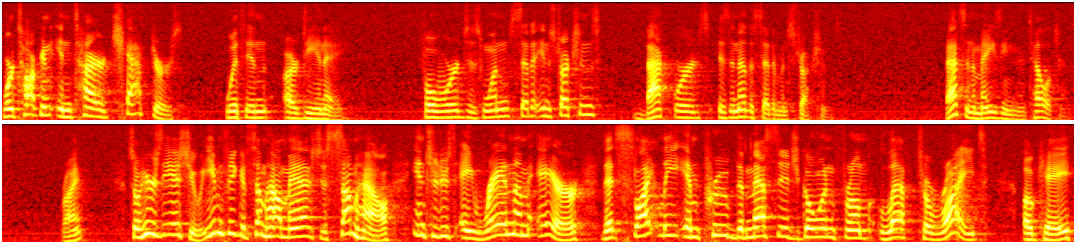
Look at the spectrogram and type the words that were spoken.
We're talking entire chapters within our DNA. Forwards is one set of instructions, backwards is another set of instructions. That's an amazing intelligence, right? So here's the issue. Even if you could somehow manage to somehow introduce a random error that slightly improved the message going from left to right, okay,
